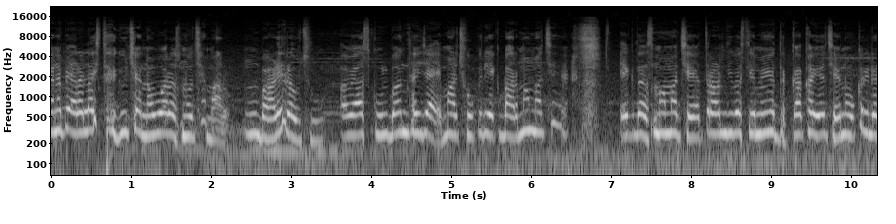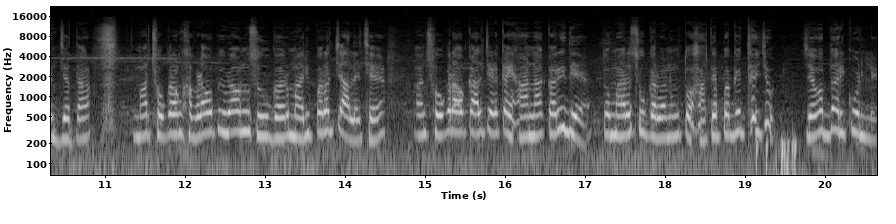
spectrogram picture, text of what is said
એને પેરાલાઇઝ થઈ ગયું છે, નવ વર્ષનો છે મારો. હું ભાડે રહું છું. હવે આ સ્કૂલ બંધ થઈ જાય. મારી છોકરી એક બારમામાં છે, એક દસમામાં છે. ત્રણ દિવસથી અમે ધક્કા ખાઈએ છીએ, નોકરી નથી જતા. મારા છોકરાઓને ખવડાવો પીવડાવવાનું શું? ઘર મારી પર જ ચાલે છે. અને છોકરાઓ કાલ ચેડ કંઈ હા ના કરી દે, તો મારે શું કરવાનું? તો હાથે પગે થઈ જાઉં. જવાબદારી કોણ લે?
